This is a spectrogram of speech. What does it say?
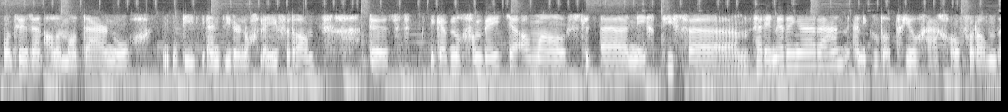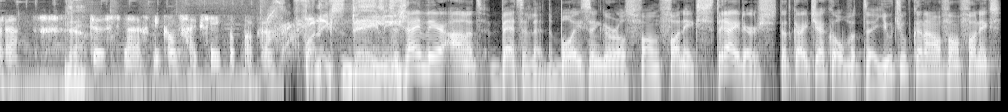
Want die zijn allemaal daar nog. Die, en die er nog leven dan. Dus ik heb nog een beetje allemaal eh, negatieve eh, herinneringen eraan. En ik wil dat heel graag gewoon veranderen. Ja. Dus eh, die kans ga ik zeker pakken. Phonics Daily. Ze zijn weer aan het battelen. De boys en girls van Phonics Strijders. Dat kan je checken op het eh, YouTube-kanaal van Phonics.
